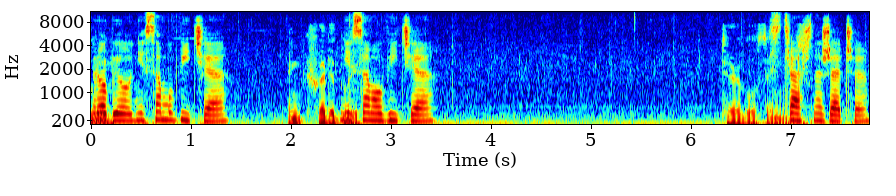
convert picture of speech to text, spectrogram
robią niesamowicie, niesamowicie straszne rzeczy.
